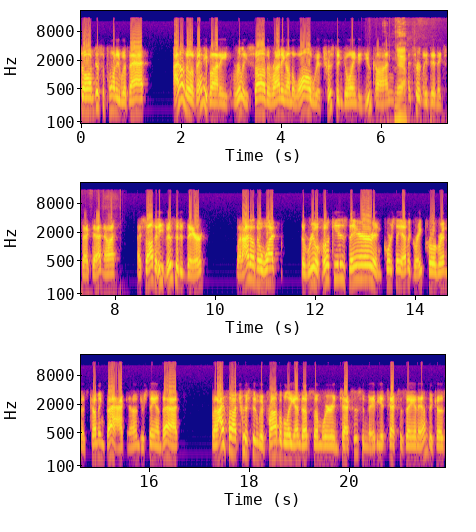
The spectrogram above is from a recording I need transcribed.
so I'm disappointed with that. I don't know if anybody really saw the writing on the wall with Tristen going to UConn. Yeah. I certainly didn't expect that. Now I, I saw that he visited there, but I don't know what the real hook is there. And of course, they have a great program that's coming back. I understand that. But I thought Tristen would probably end up somewhere in Texas and maybe at Texas A&M because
